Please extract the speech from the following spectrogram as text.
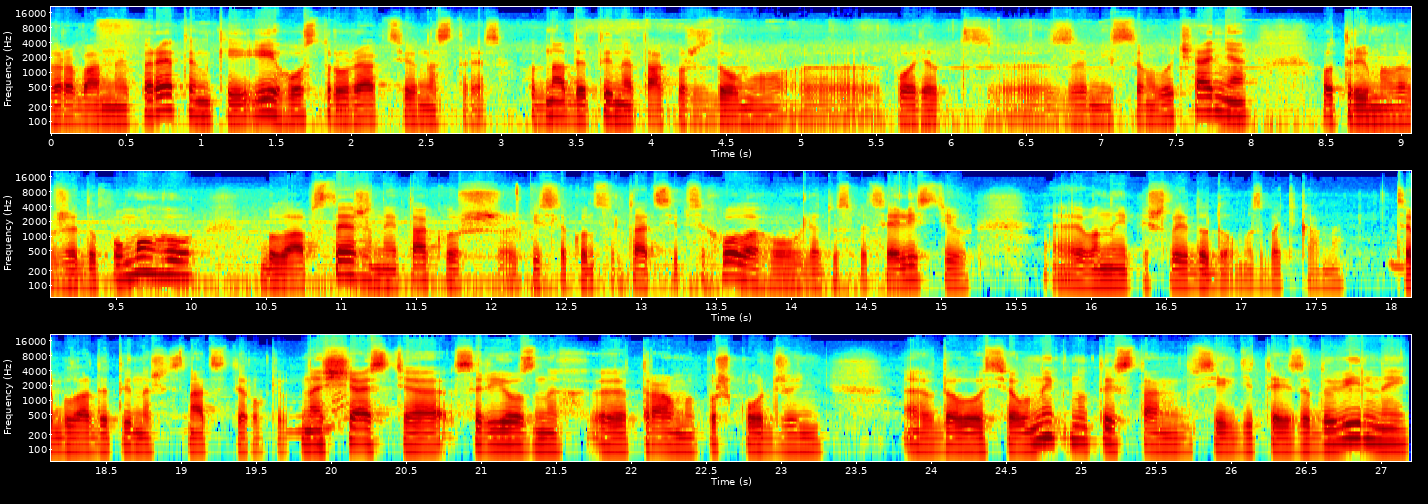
барабанної перетинки і гостру реакцію на стрес. Одна дитина також з дому е, поряд е, з місцем влучання отримала вже допомогу, була обстежена, і також після консультації психолога, огляду спеціалістів, е, вони пішли додому з батьками. Це була дитина 16 років. На щастя, серйозних травм і пошкоджень вдалося уникнути. Стан всіх дітей задовільний.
